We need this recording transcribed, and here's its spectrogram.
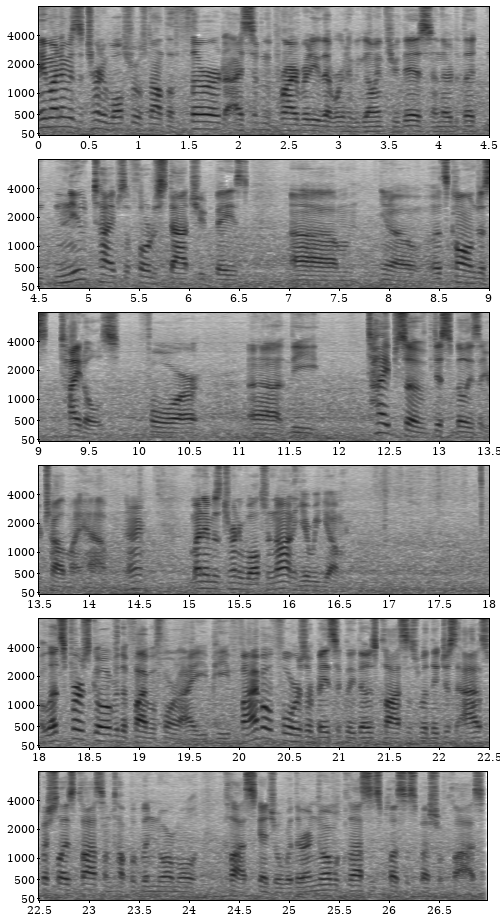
Hey, my name is Attorney Walter Hnot the third. I said in the prior video that we're going to be going through this, and they're the new types of Florida statute-based, um, you know, let's call them just titles for uh, the types of disabilities that your child might have. All right. My name is Attorney Walter Hnot. Here we go. Let's first go over the 504 and IEP. 504s are basically those classes where they just add a specialized class on top of a normal class schedule, where there are normal classes plus a special class.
